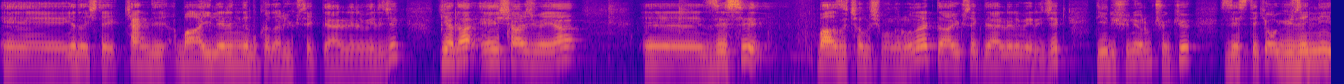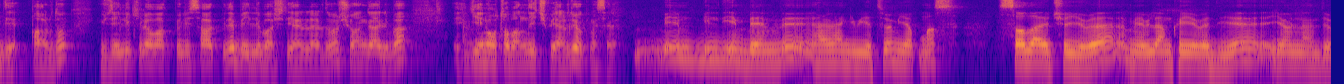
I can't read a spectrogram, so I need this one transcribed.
E, ya da işte kendi bayilerinde bu kadar yüksek değerleri verecek. Ya da e-şarj veya e, ZES'i bazı çalışmalar olarak daha yüksek değerleri verecek diye düşünüyorum. Çünkü ZES'teki o 150 idi pardon. 150 kW bölü saat bile belli başlı yerlerde var. Şu an galiba e, yeni otobanda hiçbir yerde yok mesela. Benim bildiğim BMW herhangi bir yatırım yapmaz. Salar Çayır'a, Mevlam Kayır'a diye yönlendirir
